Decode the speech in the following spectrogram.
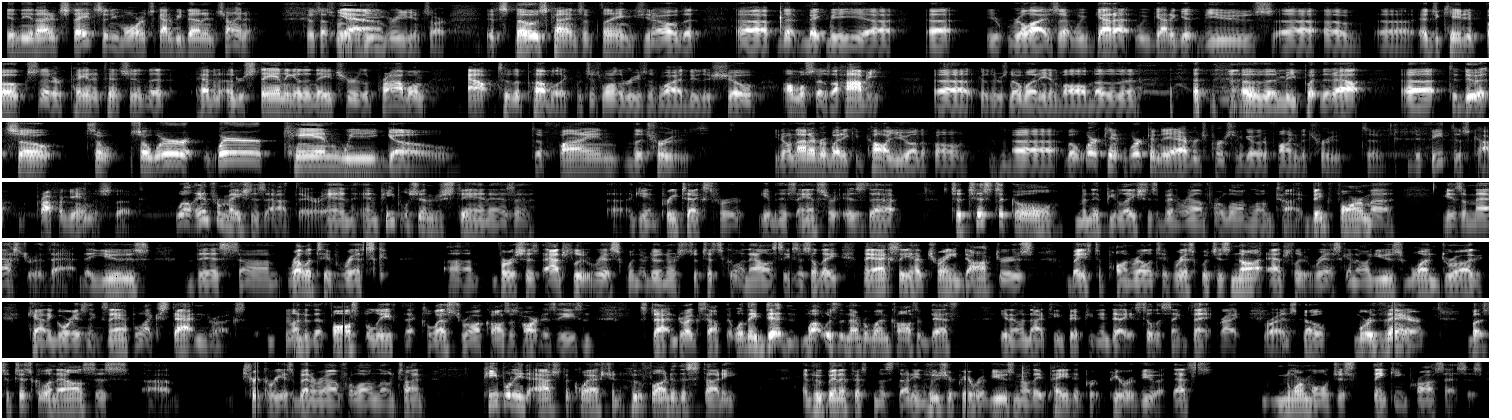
in the United States anymore. It's got to be done in China because that's where yeah. the key ingredients are. It's those kinds of things, you know, that uh, that make me uh, uh, realize that we've got to we've got to get views uh, of uh, educated folks that are paying attention, that have an understanding of the nature of the problem out to the public, which is one of the reasons why I do this show almost as a hobby, because uh, there's no money involved other than other than me putting it out to do it. So so so where where can we go to find the truth? You know, not everybody can call you on the phone, mm-hmm. uh, but where can where can the average person go to find the truth to defeat this cop- propaganda stuff? Well, information is out there, and and people should understand as a uh, again pretext for giving this answer is that statistical manipulation has been around for a long, long time. Big pharma is a master of that. They use this um, relative risk um, versus absolute risk when they're doing their statistical analyses. And so they, they actually have trained doctors based upon relative risk, which is not absolute risk. And I'll use one drug category as an example, like statin drugs, mm-hmm. under the false belief that cholesterol causes heart disease and statin drugs help that. Well, they didn't. What was the number one cause of death, you know, in 1915 and day? It's still the same thing, right? Right. And so we're there. But statistical analysis uh, trickery has been around for a long, long time. People need to ask the question who funded the study and who benefits from the study and who's your peer reviews and are they paid to peer review it? That's normal, just thinking processes.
